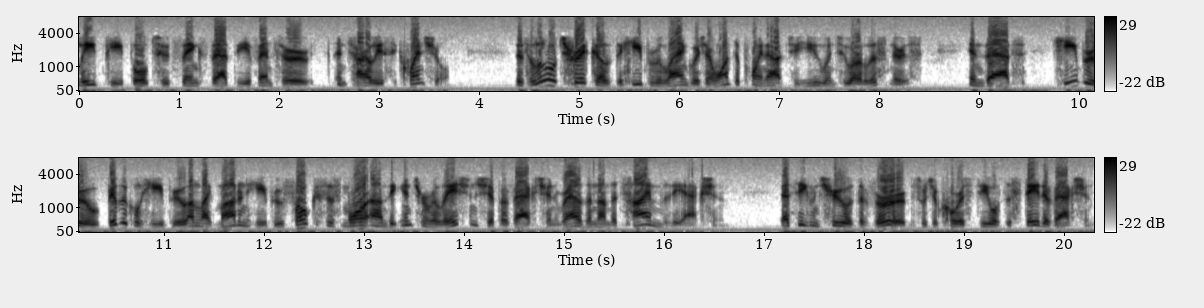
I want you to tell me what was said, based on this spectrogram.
lead people to think that the events are entirely sequential. There's a little trick of the Hebrew language I want to point out to you and to our listeners in that Hebrew, biblical Hebrew, unlike modern Hebrew, focuses more on the interrelationship of action rather than on the time of the action. That's even true of the verbs, which of course deal with the state of action.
